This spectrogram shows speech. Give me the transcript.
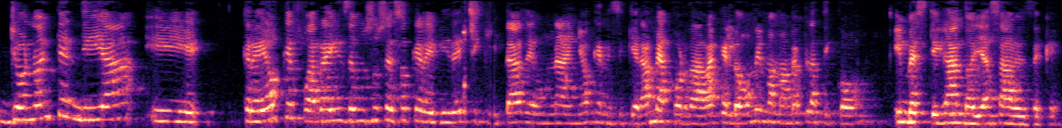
yo no entendía y creo que fue a raíz de un suceso que viví de chiquita de un año que ni siquiera me acordaba, que luego mi mamá me platicó investigando, ya sabes de qué.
